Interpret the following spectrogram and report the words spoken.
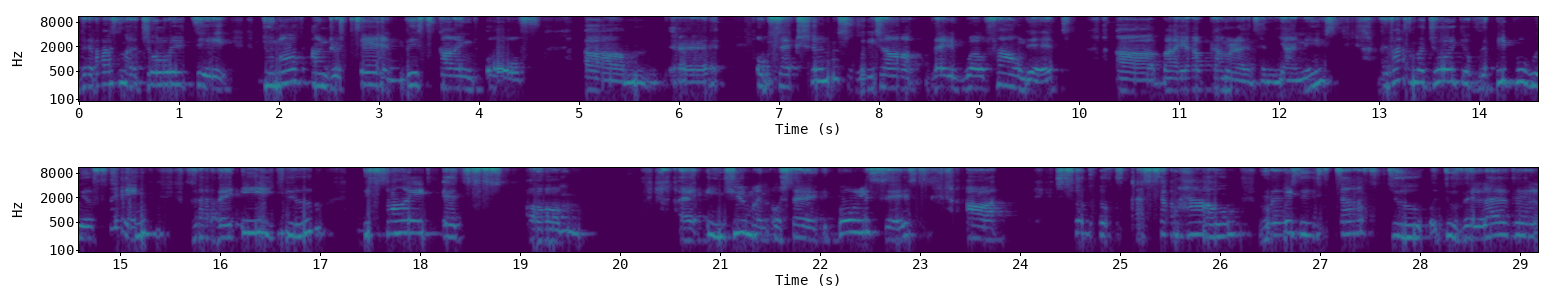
the vast majority do not understand this kind of um, uh, objections, which are very well founded uh, by our comrades and Yanis. The vast majority of the people will think that the EU, despite its um, uh, inhuman austerity policies, are sort of uh, somehow raise itself to, to the level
